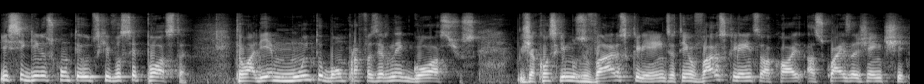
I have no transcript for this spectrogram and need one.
e seguindo os conteúdos que você posta. Então ali é muito bom para fazer negócios. Já conseguimos vários clientes, eu tenho vários clientes aos quais a gente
